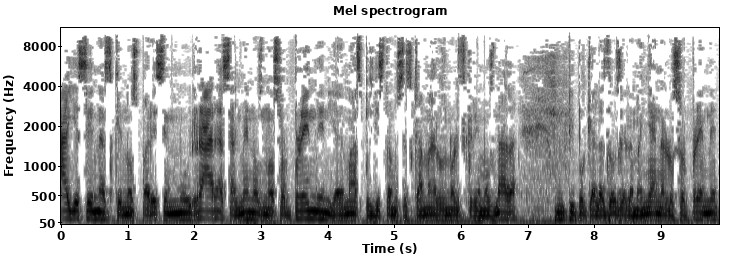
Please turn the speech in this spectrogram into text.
hay escenas que nos parecen muy raras, al menos nos sorprenden y además pues ya estamos escamados, no les creemos nada. Un tipo que a las dos de la mañana lo sorprenden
